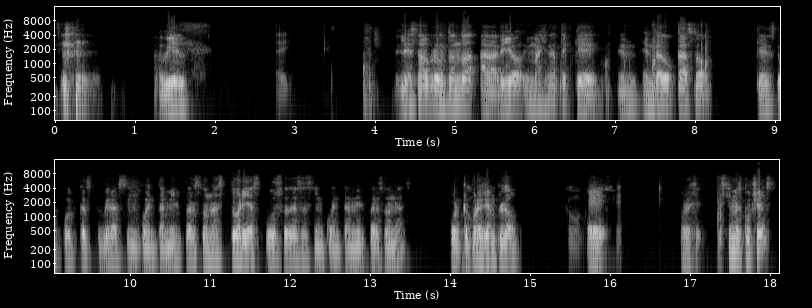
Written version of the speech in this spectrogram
Sí. Abiel, le estaba preguntando a, Darío, imagínate que en, en dado caso que este podcast tuviera 50 mil personas, ¿tú harías uso de esas 50 mil personas? Porque, por ejemplo, ¿Cómo, cómo? Eh, ¿Qué? por ej- ¿sí me escuchas?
